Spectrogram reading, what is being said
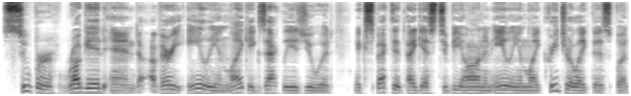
super rugged and uh, very alien like, exactly as you would expect it, I guess, to be on an alien like creature like this, but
